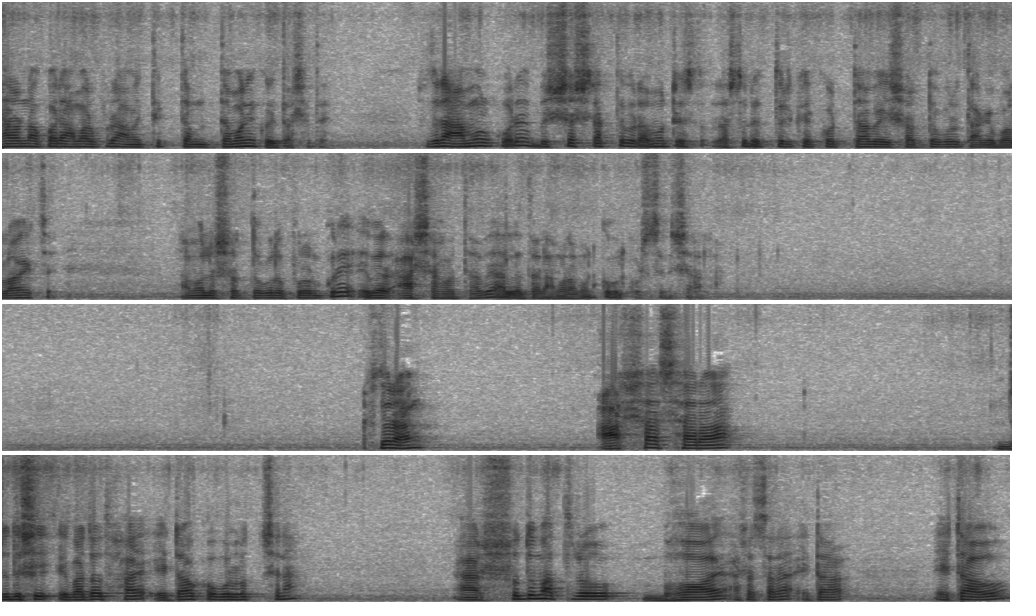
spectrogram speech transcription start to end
ধারণা করে আমার উপরে, আমি ঠিক তেমনই করি তার সাথে। সুতরাং আমল করে বিশ্বাস রাখতে হবে, আমলটি রাসুলের তরিকে করতে হবে, এই শর্তগুলো তাকে বলা হয়েছে। আমলের শর্তগুলো পূরণ করে এবার আশা হতে হবে, আল্লাহ তালা আমার আমল কবুল করছেন ইনশাআল্লাহ। সুতরাং আশা ছাড়া যদি সে এবাদত হয়, এটাও কবল হচ্ছে না। আর শুধুমাত্র ভয়, আশা ছাড়া এটা, এটাও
